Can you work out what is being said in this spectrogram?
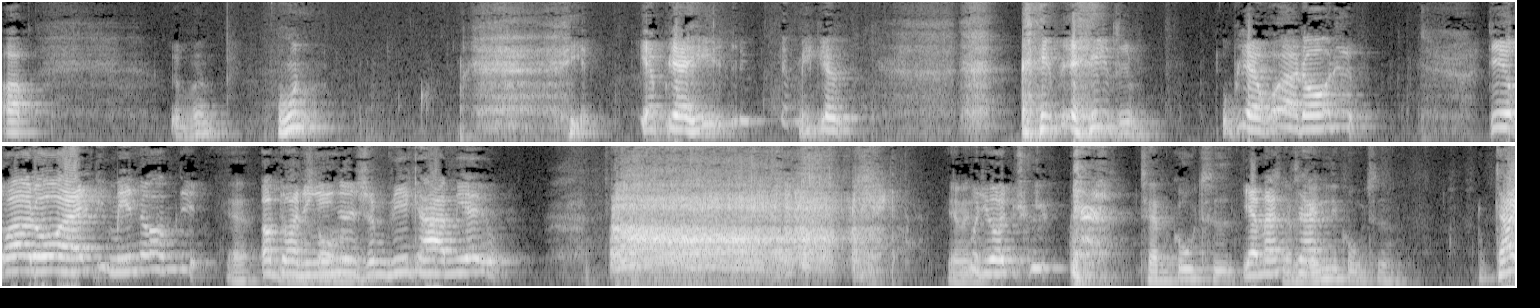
og øh, hun... Jeg, jeg bliver helt... Jeg, jeg, jeg bliver rørt over det. Det er rørt over alle de minder om det. Ja, om dronning Ingrid, som vi ikke har mere jo. Må Jamen, de undskylde. tag dem god tid. Ja, mange tag tak. endelig god tid. Tak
